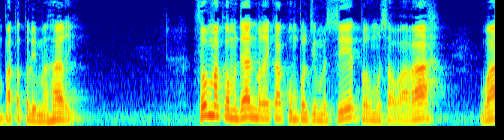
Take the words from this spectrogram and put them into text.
empat atau lima hari. Thumma kemudian mereka kumpul di masjid bermusyawarah wa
